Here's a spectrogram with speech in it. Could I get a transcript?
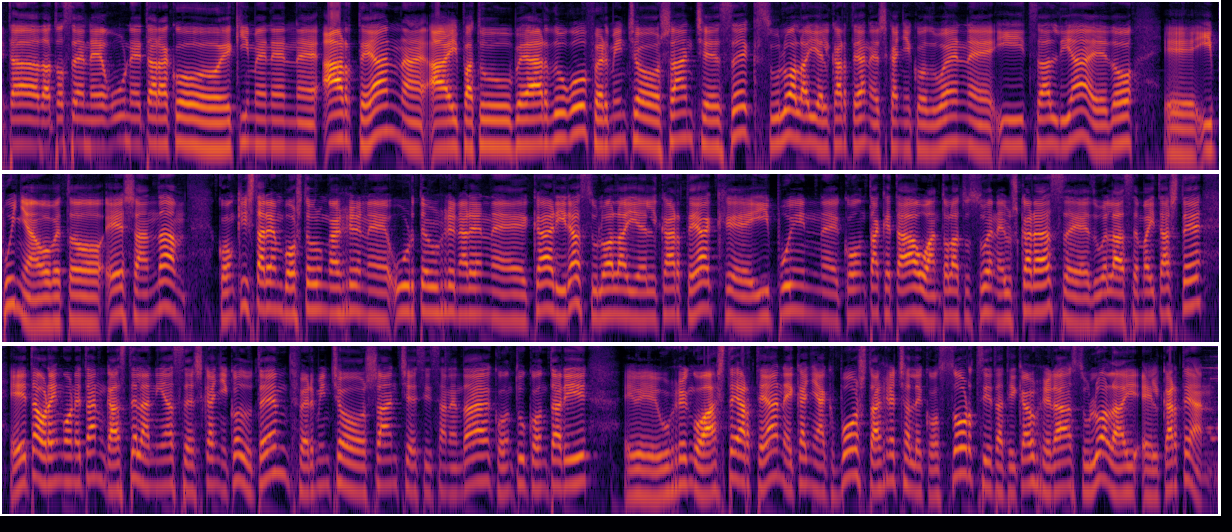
Eta datozen egunetarako ekimenen eh, artean eh, aipatu behar dugu Fermintxo Sánchezek zuloalai elkartean eskainiko duen eh, hitzaldia edo ipuina hobeto esan da. Konkistaren bosteurun garrien e, urte urrenaren e, karira, zuloalai elkarteak e, ipuin kontaketa hau antolatu zuen Euskaraz duela zenbait aste, eta orain honetan gaztelaniaz eskainiko dute, Fermintxo Sánchez izanen da, kontu kontari e, urrengo aste artean, ekainak bost arretxaldeko zortzietatik aurrera zuloalai elkartean.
